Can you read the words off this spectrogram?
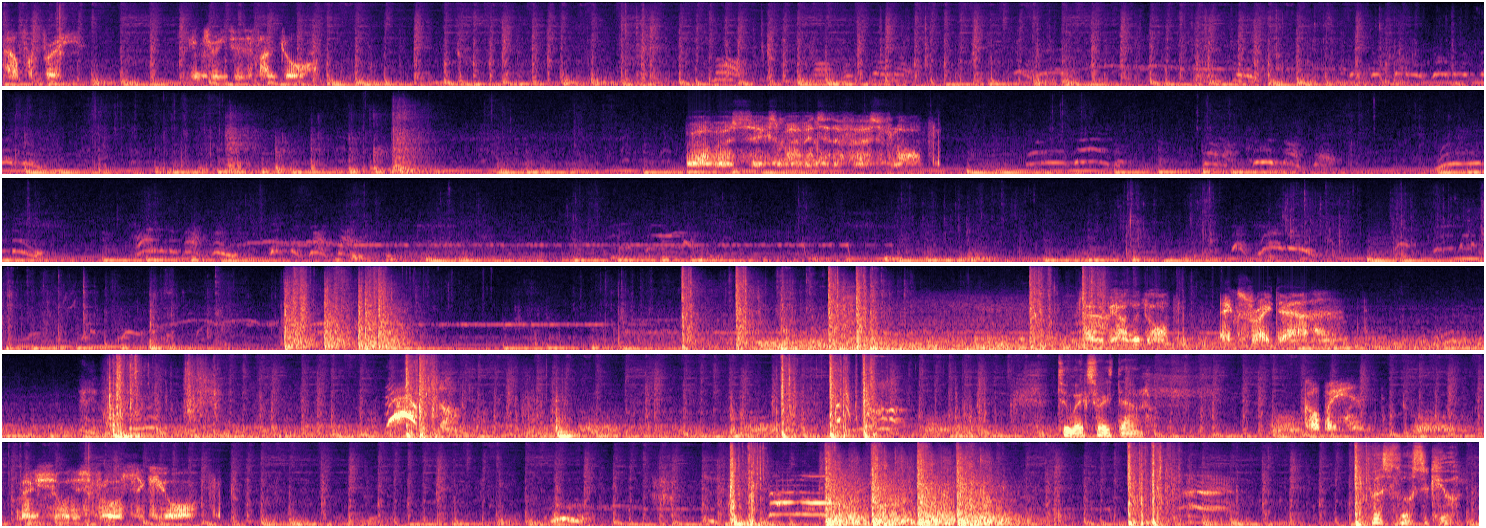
Alpha 3. Entering to the front door. Bravo 6, moving to the first floor. The door. X-ray down. Two X-rays down. Copy. Make sure this floor's secure. First floor secure.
